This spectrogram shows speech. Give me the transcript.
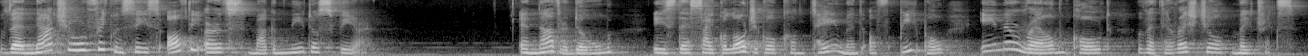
the natural frequencies of the Earth's magnetosphere. Another dome is the psychological containment of people in a realm called the terrestrial matrix.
